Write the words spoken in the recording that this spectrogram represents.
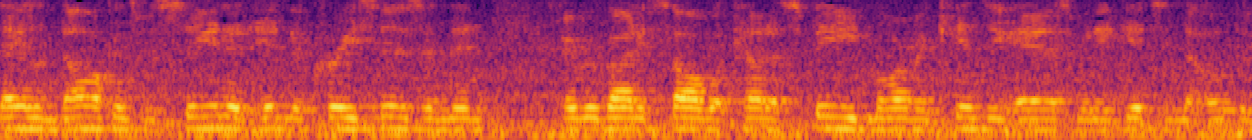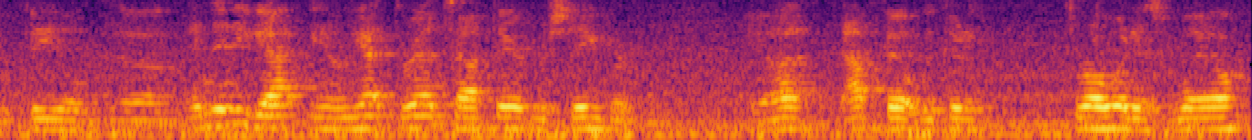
Dalyn Dawkins was seeing it, hitting the creases, and then everybody saw what kind of speed Marvin Kinsey has when he gets in the open field. Uh, and then you got you know you got threats out there at receiver. You know, I, I felt we could throw it as well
